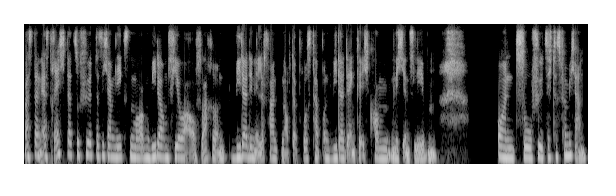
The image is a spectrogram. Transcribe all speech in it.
was dann erst recht dazu führt, dass ich am nächsten Morgen wieder um vier Uhr aufwache und wieder den Elefanten auf der Brust habe und wieder denke, ich komme nicht ins Leben. Und so fühlt sich das für mich an.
